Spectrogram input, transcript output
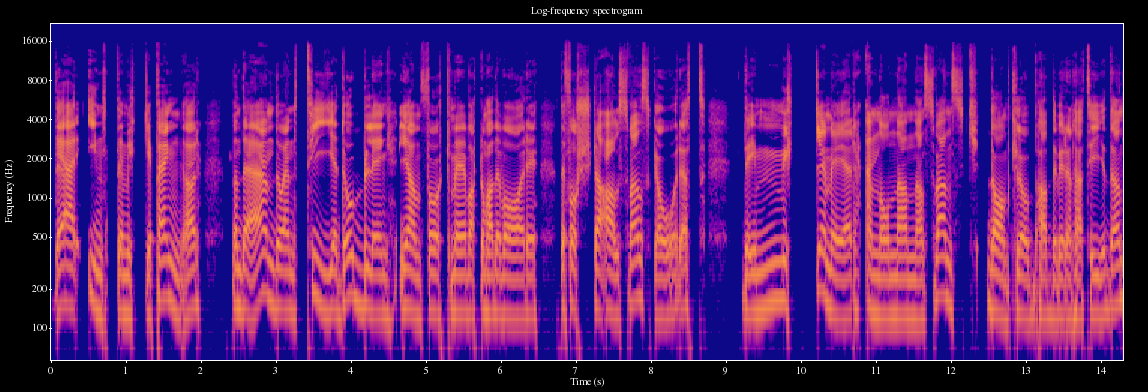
Det är inte mycket pengar, men det är ändå en tiodubbling jämfört med vart de hade varit det första allsvenska året. Det är mycket mer än någon annan svensk damklubb hade vid den här tiden.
